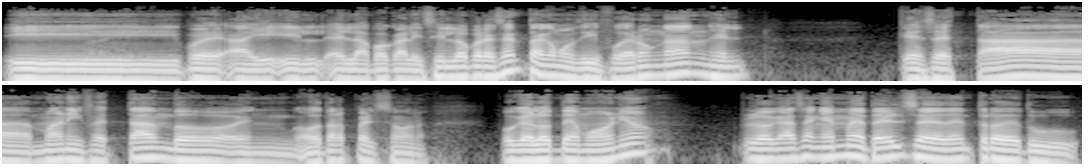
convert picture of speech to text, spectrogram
Y pues ahí el, el Apocalipsis lo presenta como si fuera un ángel que se está manifestando en otras personas. Porque los demonios lo que hacen es meterse dentro de tu...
